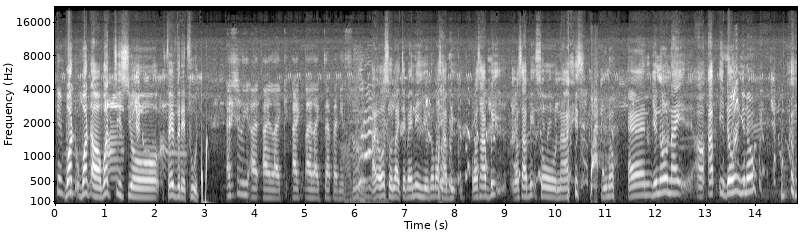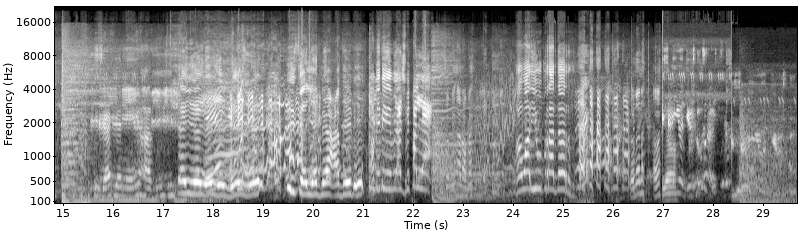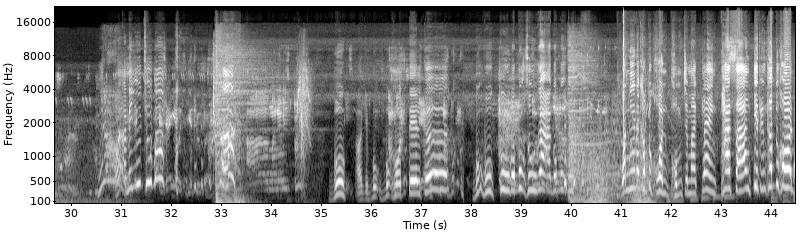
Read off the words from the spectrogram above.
What what uh what is your favorite food? Actually, I, I like I, I like Japanese food. I also like Japanese. You know wasabi. Wasabi. Wasabi so nice. You know. And you know night uh, up idong. You know. Is that your name, Habibi? Yeah yeah yeah yeah yeah yeah. He said yeah nah habibi. Habibi hospital lah. Sambil Arab eh. How are you brother? Mana na? Ah? Yeah. you a YouTuber? Oh, I'm a YouTuber. Are you a YouTuber? Ah. Uh, my name is Bruce. Book. Okay, book book hotel ke บุบุกูก็บุสูกะก็บุบุวันนี้นะครับทุกคนผมจะมาแกล้งภาษาอังกฤษกันครับทุกคน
